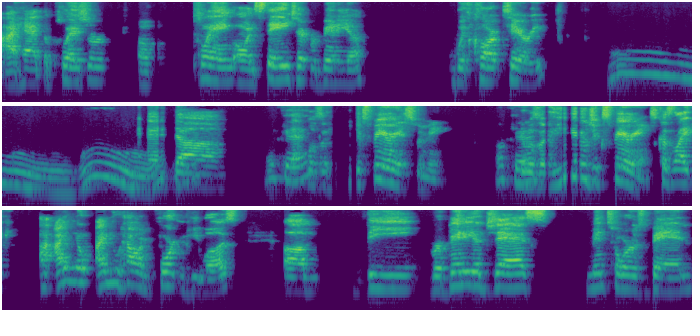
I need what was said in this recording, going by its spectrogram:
I had the pleasure of playing on stage at Ravinia with Clark Terry. Ooh, ooh. And uh, okay. that was a experience for me. Okay. It was a huge experience because, like, I, I know I knew how important he was. Um, the Ravinia Jazz Mentors Band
